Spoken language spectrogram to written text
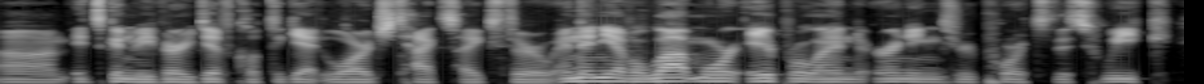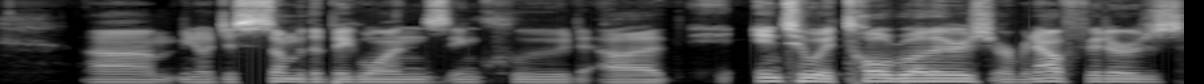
um, it's going to be very difficult to get large tax hikes through. And then you have a lot more April end earnings reports this week. Um, you know, just some of the big ones include uh, Intuit, Toll Brothers, Urban Outfitters,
